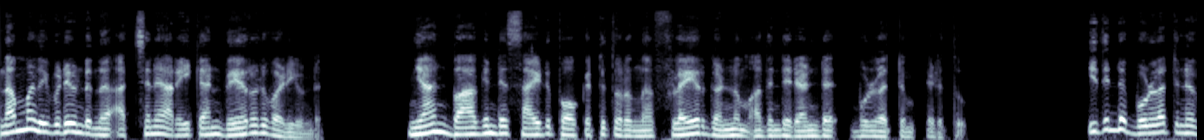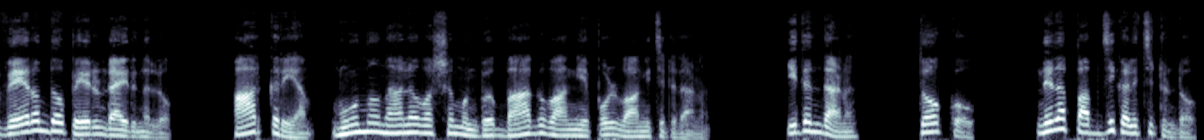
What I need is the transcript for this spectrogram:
നമ്മൾ ഇവിടെയുണ്ടെന്ന് അച്ഛനെ അറിയിക്കാൻ വേറൊരു വഴിയുണ്ട്. ഞാൻ ബാഗിന്റെ സൈഡ് പോക്കറ്റ് തുറന്ന് ഫ്ലെയർ ഗണ്ണും അതിന്റെ രണ്ട് ബുള്ളറ്റും എടുത്തു. ഇതിന്റെ ബുള്ളറ്റിന് വേറെന്തോ പേരുണ്ടായിരുന്നല്ലോ. ആർക്കറിയാം മൂന്നോ നാലോ വർഷം മുൻപ് ബാഗ് വാങ്ങിയപ്പോൾ വാങ്ങിച്ചിട്ടതാണ്. ഇതെന്താണ്? തോക്കോ നില പബ്ജി കളിച്ചിട്ടുണ്ടോ?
